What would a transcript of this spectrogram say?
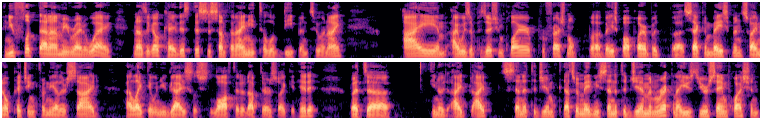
And you flipped that on me right away, and I was like, okay, this this is something I need to look deep into. And I I am I was a position player, professional uh, baseball player, but uh, second baseman, so I know pitching from the other side. I liked it when you guys lofted it up there so I could hit it. But uh, you know, I I sent it to Jim. That's what made me send it to Jim and Rick, and I used your same question.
